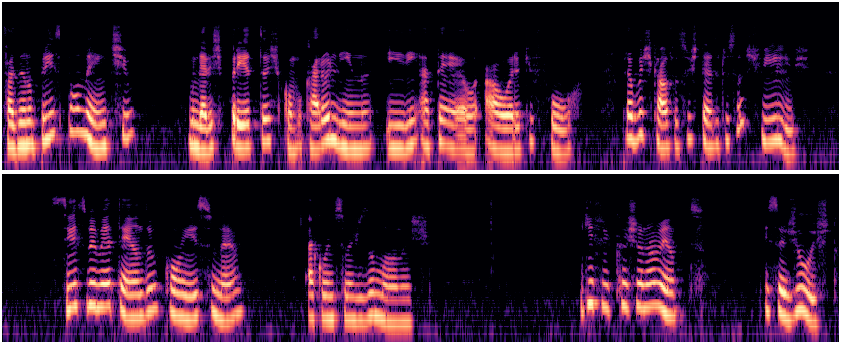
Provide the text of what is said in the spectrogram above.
fazendo principalmente mulheres pretas como Carolina irem até ela a hora que for para buscar o seu sustento dos seus filhos, se submetendo com isso, né, a condições desumanas. E que fica o questionamento: isso é justo?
